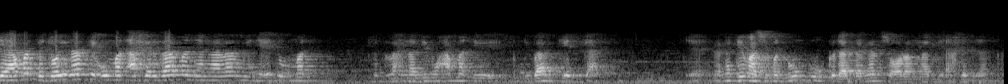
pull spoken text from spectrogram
kiamat kecuali nanti umat akhir zaman yang alami yaitu umat setelah Nabi Muhammad dibangkitkan. Ya, karena dia masih menunggu kedatangan seorang Nabi akhir zaman.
